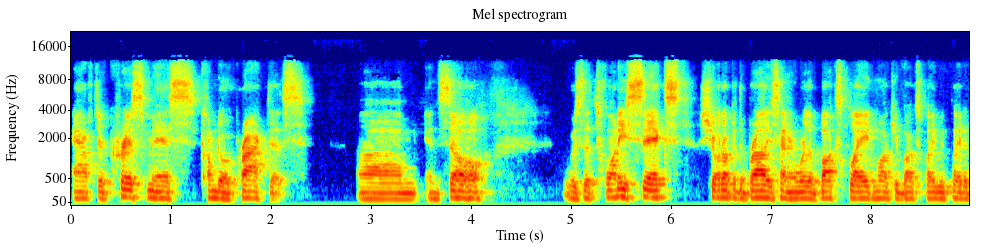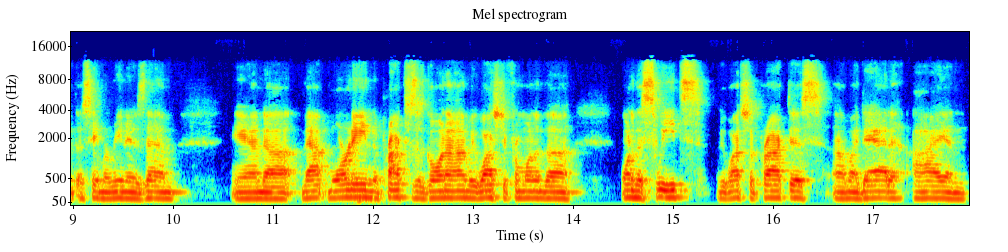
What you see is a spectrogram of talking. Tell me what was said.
after Christmas, come to a practice. Um, and so was the 26th, showed up at the Bradley Center where the Bucks played, Milwaukee Bucks played. We played at the same arena as them. And uh, that morning, the practice is going on. We watched it from one of the one of the suites. We watched the practice. Uh, my dad, I, and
